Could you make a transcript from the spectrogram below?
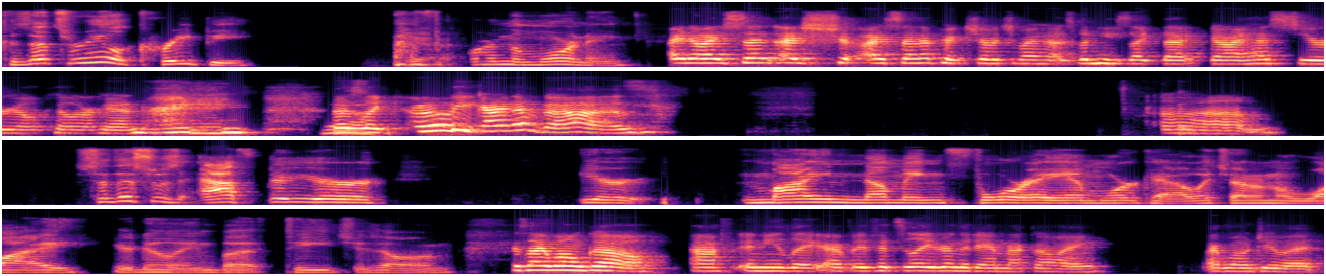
Because that's real creepy. Yeah. Four in the morning. I know I sent I, sh- I sent a picture to my husband. He's like that guy has serial killer handwriting. I was like, oh, he kind of does. Um, So this was after your your mind numbing 4 a.m. workout, which I don't know why you're doing, but to each his own. because I won't go after any later. If it's later in the day, I'm not going. I won't do it.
